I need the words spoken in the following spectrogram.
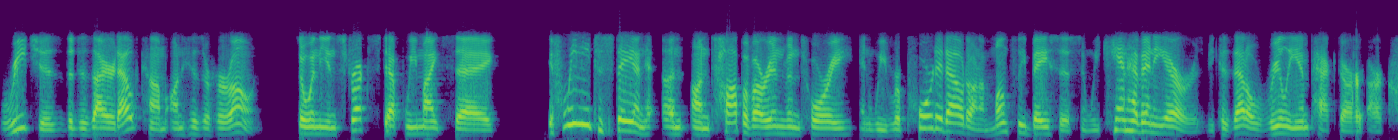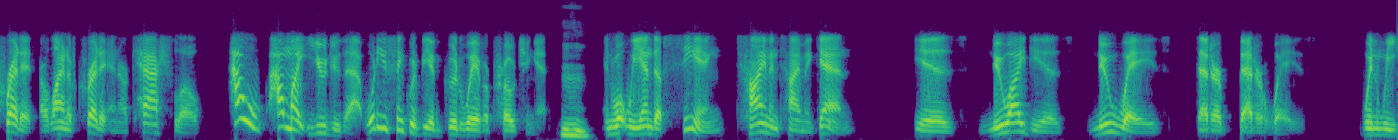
reaches the desired outcome on his or her own. So in the instruct step, we might say, if we need to stay on, on, on, top of our inventory and we report it out on a monthly basis and we can't have any errors because that'll really impact our, our credit, our line of credit and our cash flow, how how might you do that? What do you think would be a good way of approaching it? Mm-hmm. And what we end up seeing time and time again is new ideas, new ways that are better ways. When we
